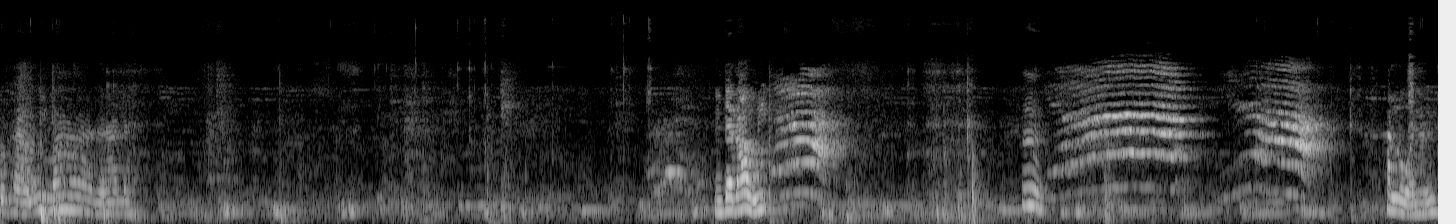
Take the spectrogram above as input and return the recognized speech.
được hà ui má rồi này người ta ui Ừ. hello ấy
